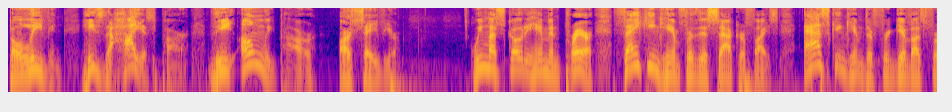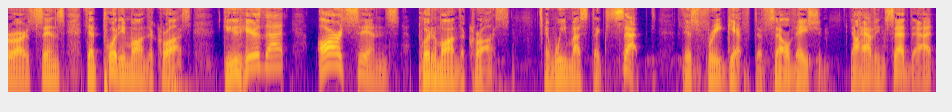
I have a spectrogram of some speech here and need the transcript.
believing he's the highest power, the only power, our Savior. We must go to him in prayer, thanking him for this sacrifice, asking him to forgive us for our sins that put him on the cross. Do you hear that? Our sins put him on the cross, and we must accept this free gift of salvation. Now, having said that,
